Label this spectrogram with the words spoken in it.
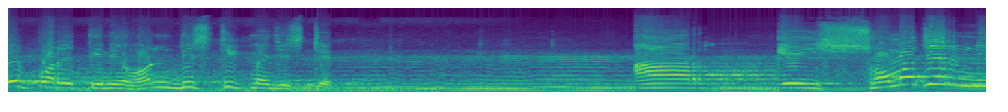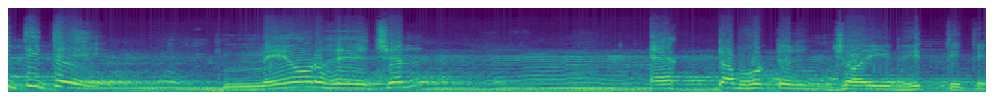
এরপরে তিনি হন ডিস্ট্রিক্ট ম্যাজিস্ট্রেট। আর এই সমাজের নীতিতে মেয়র হয়েছেন একটা ভোটের জয় ভিত্তিতে।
